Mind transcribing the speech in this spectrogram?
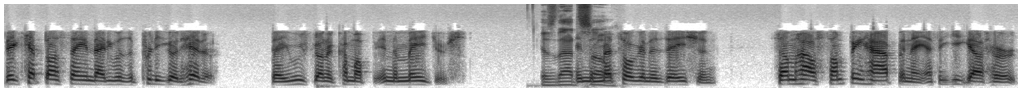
They kept on saying that he was a pretty good hitter, that he was going to come up in the majors Is that in so? the Mets organization. Somehow something happened. I think he got hurt,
